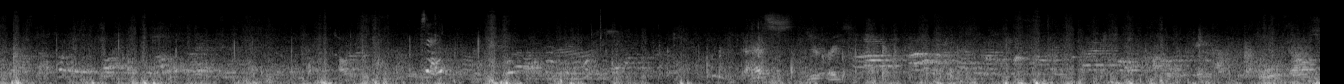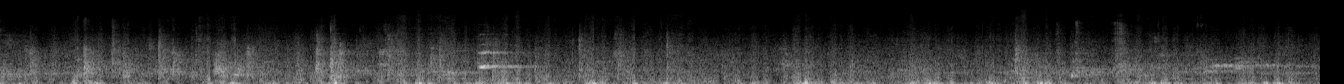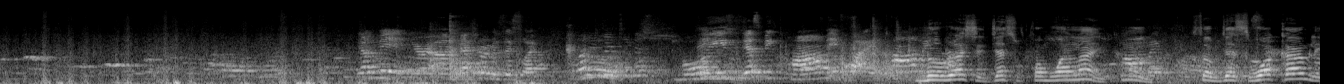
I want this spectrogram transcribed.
That's, you're crazy. Young man, your um, next room is this way. Please just be calm and quiet. Calm and No quiet. rushing, just from one line. Come on. So just walk calmly.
